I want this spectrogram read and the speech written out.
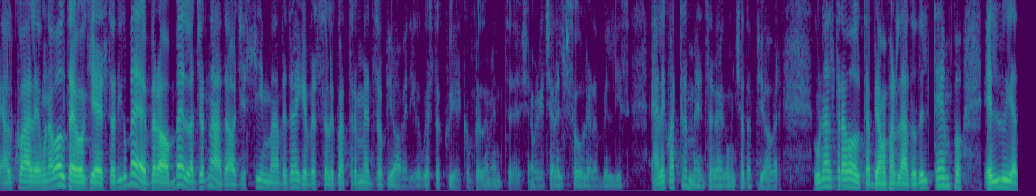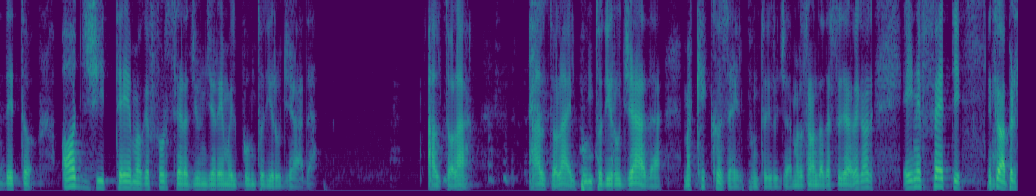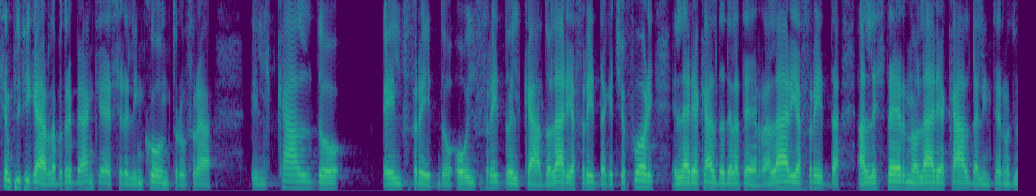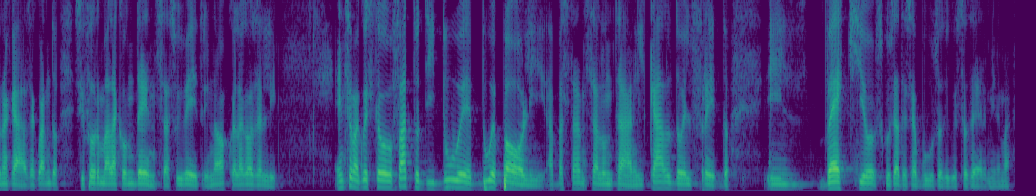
al quale una volta avevo chiesto, dico, beh, però, bella giornata oggi, sì, ma vedrai che verso le quattro e mezzo piove, dico, questo qui è completamente, diciamo, perché c'era il sole, era bellissimo, e alle quattro e mezza aveva cominciato a piovere. Un'altra volta abbiamo parlato del tempo e lui ha detto, oggi temo che forse raggiungeremo il punto di rugiada. Alto là, alto là, il punto di rugiada ma che cos'è il punto di rugiada? Me lo sono andato a studiare le cose e in effetti, insomma, per semplificarla, potrebbe anche essere l'incontro fra il caldo e il freddo, o il freddo e il caldo, l'aria fredda che c'è fuori e l'aria calda della terra, l'aria fredda all'esterno, l'aria calda all'interno di una casa, quando si forma la condensa sui vetri, no? quella cosa lì. E insomma questo fatto di due, due poli abbastanza lontani, il caldo e il freddo, il vecchio, scusate se abuso di questo termine, ma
